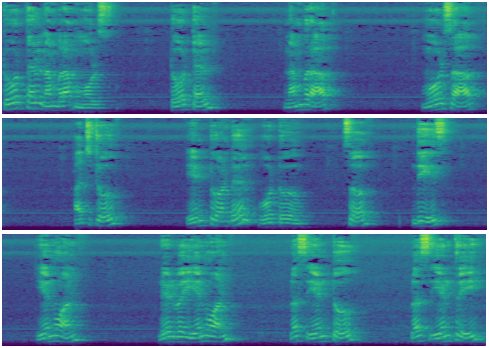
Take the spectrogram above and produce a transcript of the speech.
total number of moles. Total number of moles of H2, N2 and O2. So, this N1 divided by N1 plus N2 plus N3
